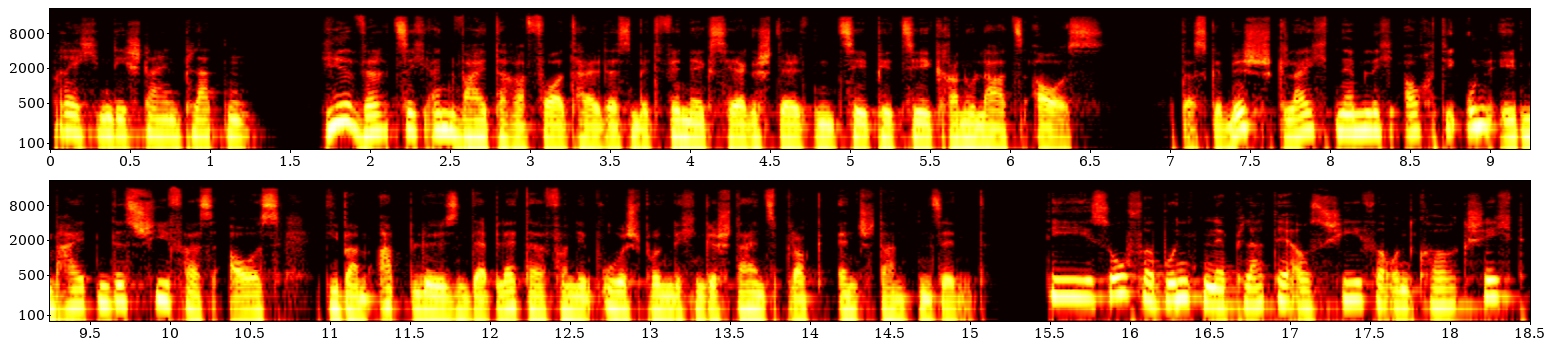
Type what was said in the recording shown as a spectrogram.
brechen die Steinplatten. Hier wirkt sich ein weiterer Vorteil des mit Finex hergestellten CPC-Granulats aus. Das Gemisch gleicht nämlich auch die Unebenheiten des Schiefers aus, die beim Ablösen der Blätter von dem ursprünglichen Gesteinsblock entstanden sind. Die so verbundene Platte aus Schiefer und Korkschicht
